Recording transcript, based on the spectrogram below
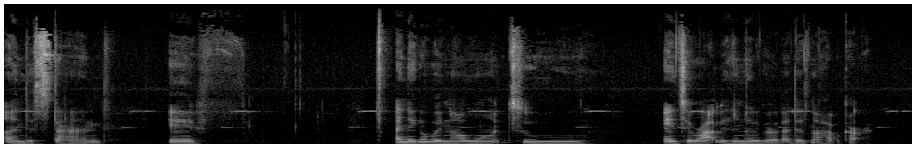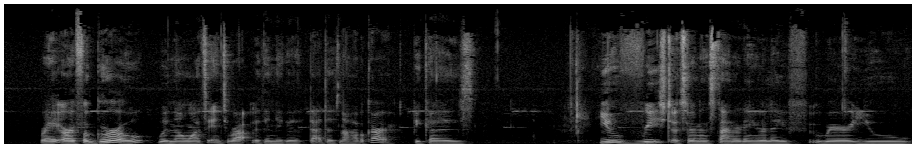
understand if a nigga would not want to interact with another girl that does not have a car. Right? Or if a girl would not want to interact with a nigga that does not have a car because you've reached a certain standard in your life where you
